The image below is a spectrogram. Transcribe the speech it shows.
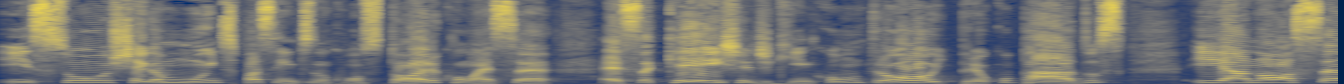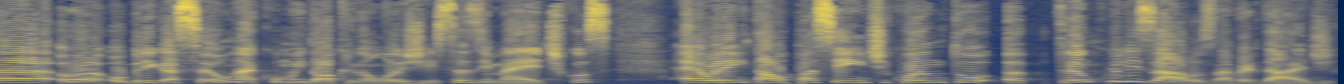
Isso chega muitos pacientes no consultório com essa, essa queixa de que encontrou e preocupados. E a nossa uh, obrigação, né, como endocrinologistas e médicos, é orientar o paciente quanto uh, tranquilizá-los, na verdade.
